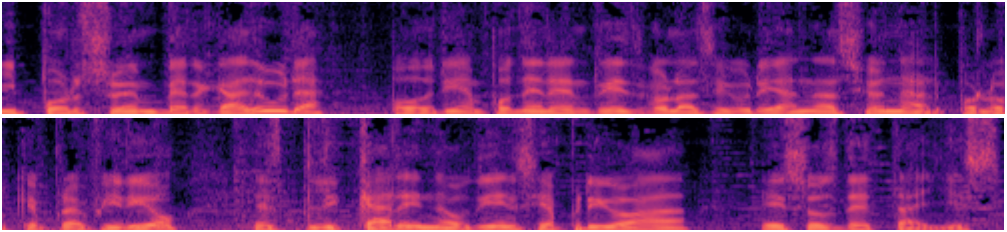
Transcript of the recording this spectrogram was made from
y por su envergadura podrían poner en riesgo la seguridad nacional, por lo que prefirió explicar en audiencia privada esos detalles.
